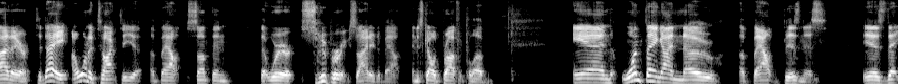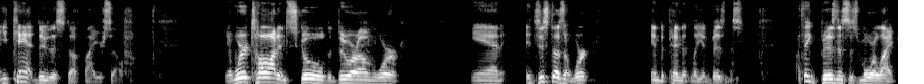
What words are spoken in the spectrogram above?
Hi there. Today, I want to talk to you about something that we're super excited about, and it's called Profit Club. And one thing I know about business is that you can't do this stuff by yourself. And we're taught in school to do our own work, and it just doesn't work independently in business. I think business is more like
